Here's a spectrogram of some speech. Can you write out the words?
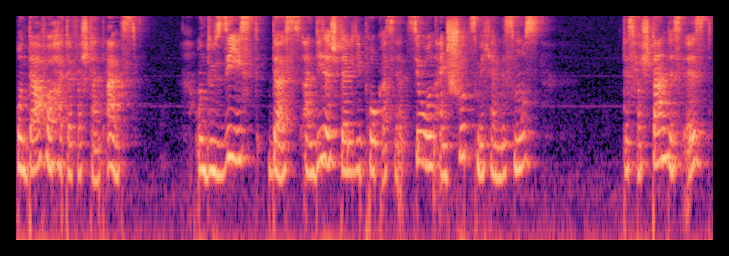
Und davor hat der Verstand Angst. Und du siehst, dass an dieser Stelle die Prokrastination ein Schutzmechanismus des Verstandes ist.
